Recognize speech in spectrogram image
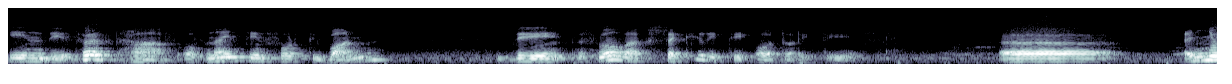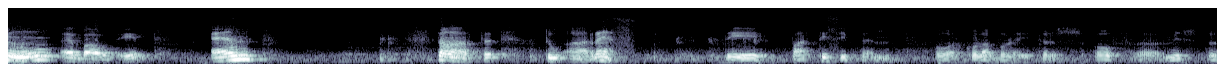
in the first half of 1941, the Slovak security authorities uh, knew about it and started to arrest the participants or collaborators of uh, Mr.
